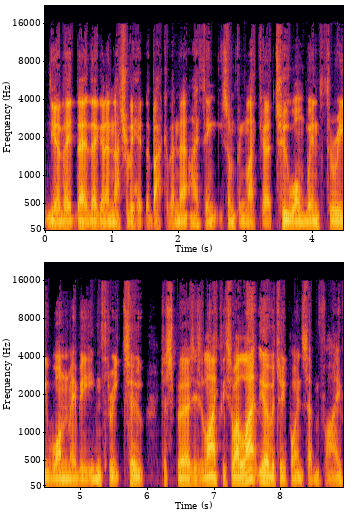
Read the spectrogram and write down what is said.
you know, they, they're, they're going to naturally hit the back of the net. I think something like a 2 1 win, 3 1, maybe even 3 2 to Spurs is likely. So I like the over 2.75.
